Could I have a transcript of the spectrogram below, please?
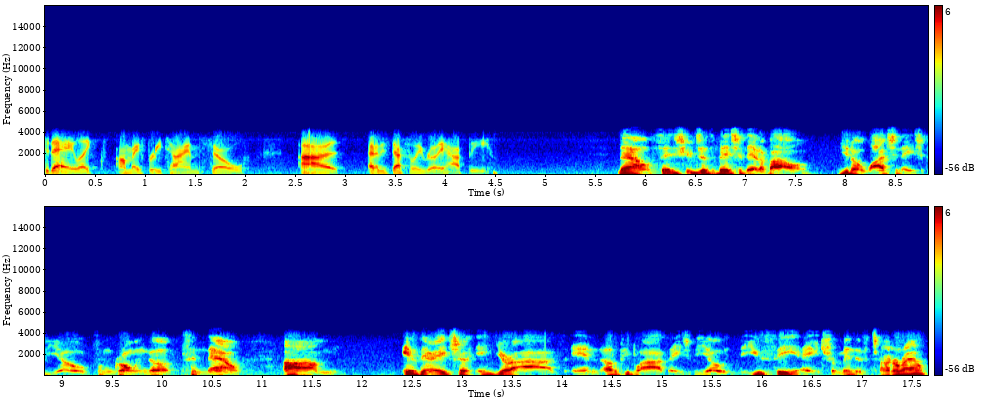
today, like on my free time. So uh, I was definitely really happy. Now, since you just mentioned that about you know watching HBO from growing up to now, um, is there a tr- in your eyes and other people's eyes HBO? Do you see a tremendous turnaround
